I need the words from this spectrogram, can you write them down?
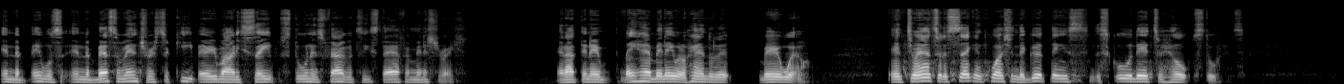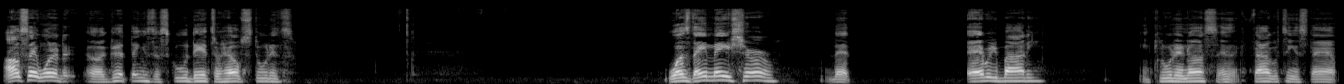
in the it was in the best of interest to keep everybody safe, students, faculty, staff, administration. And I think they they have been able to handle it very well. And to answer the second question, the good things the school did to help students. I'll say one of the uh, good things the school did to help students was they made sure that everybody, including us and faculty and staff,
